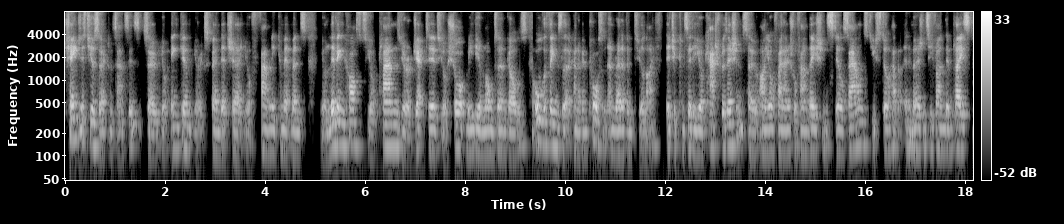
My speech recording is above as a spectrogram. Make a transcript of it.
changes to your circumstances, so your income, your expenditure, your family commitments, your living costs, your plans, your objectives, your short, medium, long term goals, all the things that are kind of important and relevant to your life. It should consider your cash position. So, are your financial foundations still sound? Do you still have an emergency fund in place?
